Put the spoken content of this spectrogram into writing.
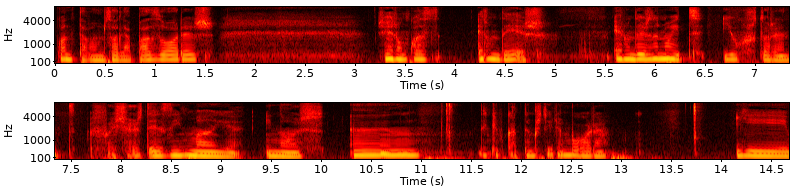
quando estávamos a olhar para as horas, já eram quase, eram 10, eram 10 da noite e o restaurante fecha às 10 e meia e nós, hum, daqui a bocado temos de ir embora. E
